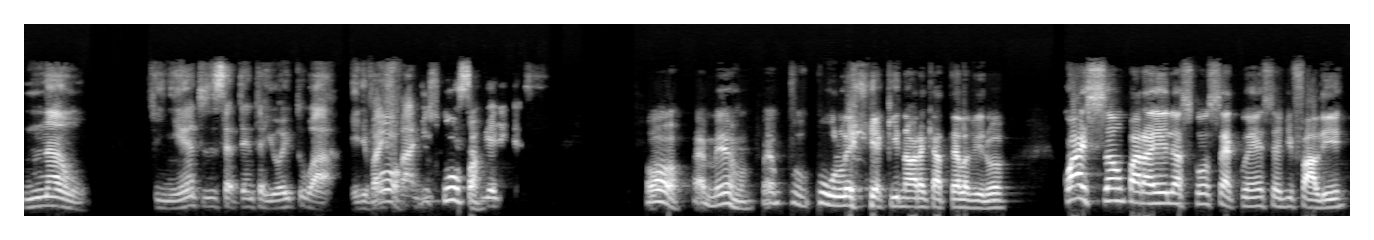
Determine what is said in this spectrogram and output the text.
Não. 578A. Ele vai oh, falir. Desculpa. Oh, é mesmo. Eu pulei aqui na hora que a tela virou. Quais são para ele as consequências de falir?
